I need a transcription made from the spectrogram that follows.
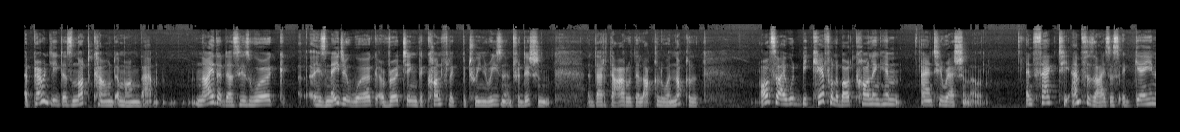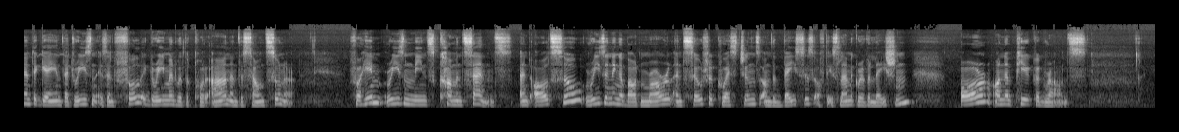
apparently does not count among them. Neither does his work, his major work, averting the conflict between reason and tradition, Dar Ta'arud al-Aql wa Naql. Also, I would be careful about calling him anti rational. In fact, he emphasizes again and again that reason is in full agreement with the Quran and the sound Sunnah. For him, reason means common sense and also reasoning about moral and social questions on the basis of the Islamic revelation or on empirical grounds.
